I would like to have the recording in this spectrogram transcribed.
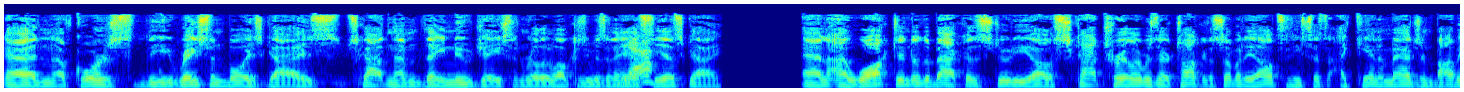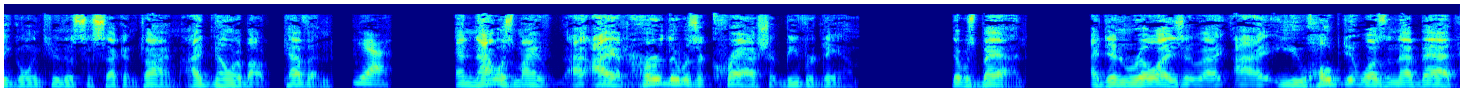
and of course the Racing Boys guys, Scott and them, they knew Jason really well because he was an Yeah. ASCS guy. And I walked into the back of the studio. Scott Trailer was there talking to somebody else, and he says, "I can't imagine Bobbi going through this a second time." I'd known about Kevin, Yeah. and that was my. I, I had heard there was a crash at Beaver Dam. That was bad. I didn't realize it. I, I you hoped it wasn't that bad.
